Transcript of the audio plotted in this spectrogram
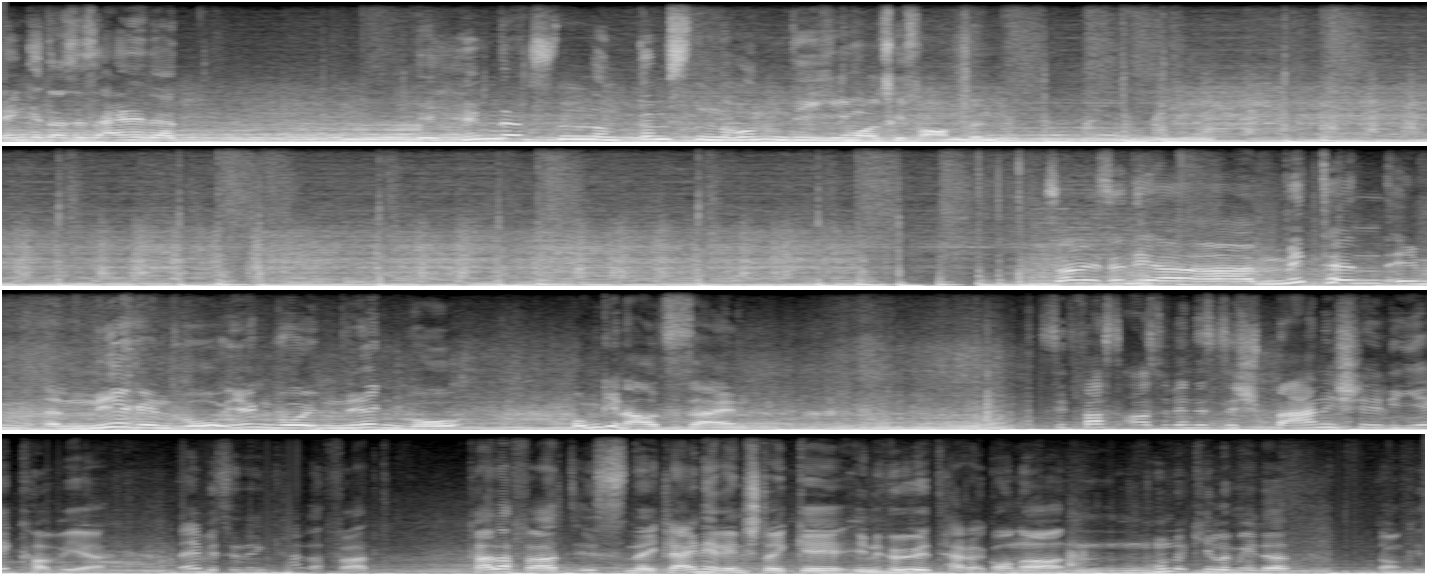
Denke, das ist eine der behindertsten und dümmsten Runden, die ich jemals gefahren bin. So, wir sind hier äh, mitten im Nirgendwo, irgendwo im Nirgendwo, um genau zu sein. Sieht fast aus, als wenn das das spanische Rijeka wäre. Ne, wir sind in Calafat. Calafat ist eine kleine Rennstrecke in Höhe Tarragona, 100 Kilometer, danke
